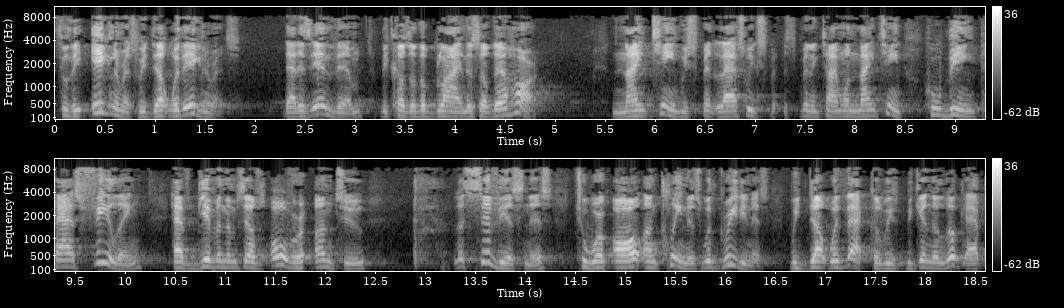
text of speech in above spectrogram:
Through the ignorance, we dealt with ignorance that is in them because of the blindness of their heart. 19, we spent last week sp- spending time on 19, who being past feeling have given themselves over unto lasciviousness to work all uncleanness with greediness. We dealt with that because we begin to look at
